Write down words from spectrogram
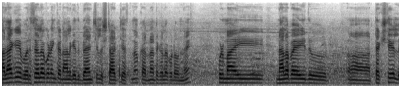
అలాగే ఒరిస్సాలో కూడా ఇంకా నాలుగైదు బ్రాంచీలు స్టార్ట్ చేస్తున్నాం. కర్ణాటకలో కూడా ఉన్నాయి. ఇప్పుడు మా ఈ నలభై ఐదు టెక్స్టైల్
